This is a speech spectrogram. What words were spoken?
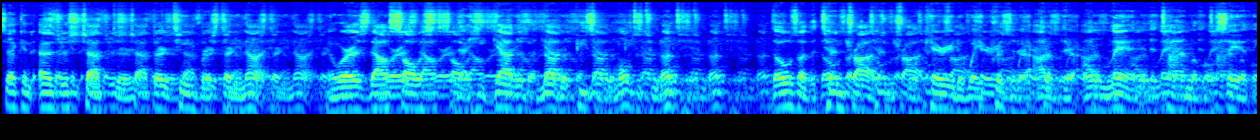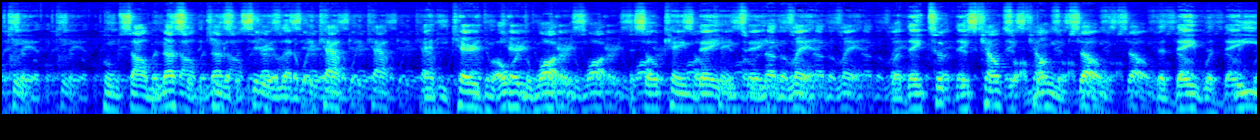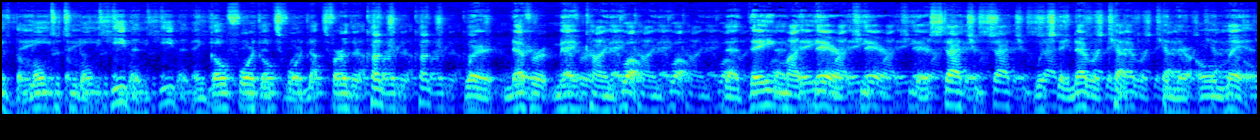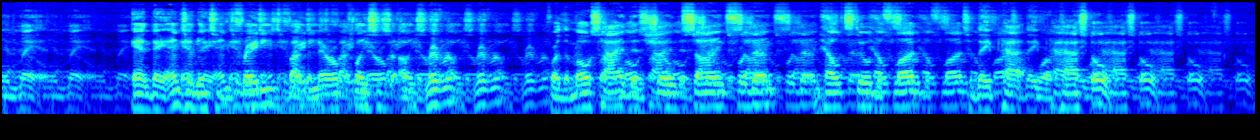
Second Ezra chapter 13, verse 39. And whereas thou sawest that he gathered another piece of the multitude unto him, those are the ten tribes which were carried away prisoner out of their own land in the time of Hosea the king, whom Salmanassar the king of Assyria led away captive, and he carried them over the waters, and so came they into another land. But they took this counsel among themselves, that they would leave the multitude of the heathen and go forth into a further country, where never mankind dwelt, that they might there keep their statutes, which they never kept in their own land. And they entered into Euphrates by the narrow places of the river. For the Most High then showed signs for them, and held still the flood, till they were passed over.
